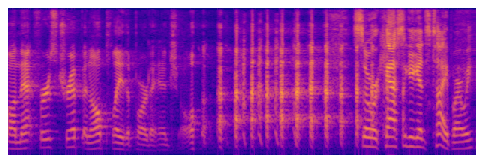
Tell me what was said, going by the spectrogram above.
on that first trip, and I'll play the part of Henshall. So we're casting against type, are we?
